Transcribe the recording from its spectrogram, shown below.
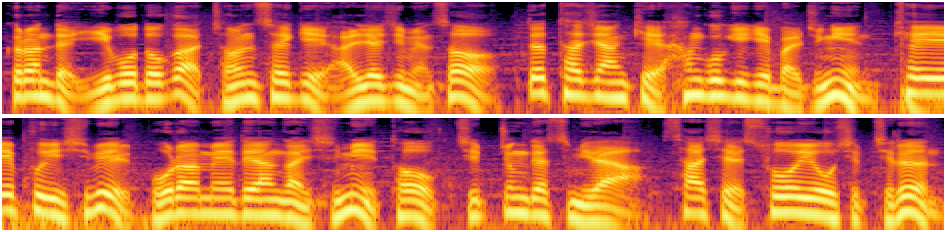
그런데 이 보도가 전 세계에 알려지면서 뜻하지 않게 한국이 개발 중인 KF-21 보람에 대한 관심이 더욱 집중됐습니다. 사실 수호이 57은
